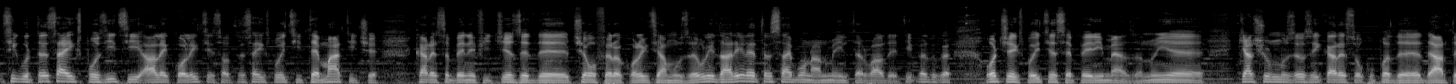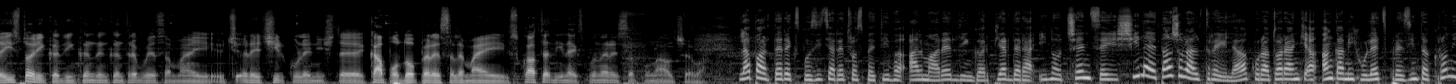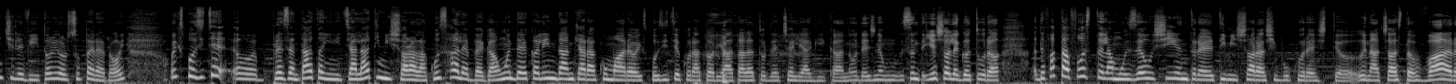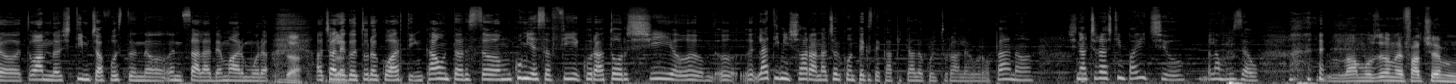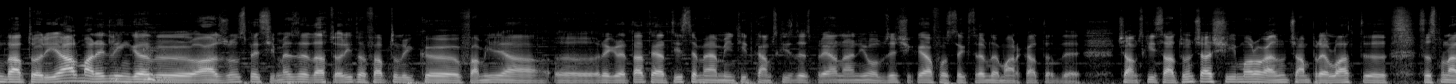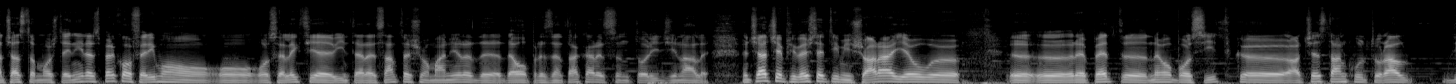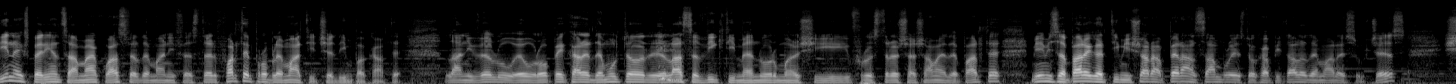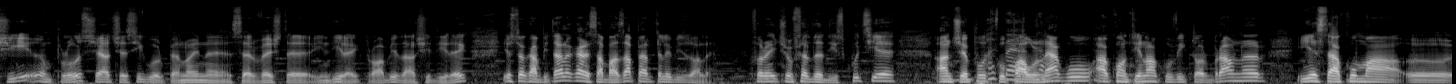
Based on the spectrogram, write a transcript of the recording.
sigur, trebuie să ai expoziții ale colecției sau trebuie să ai expoziții tematice care să beneficieze de ce oferă colecția muzeului, dar ele trebuie să aibă un anume interval de timp, pentru că orice expoziție se perimează. Nu e chiar și un muzeu zic, care se ocupă de, de artă istorică, din când în când trebuie să mai recircule niște capodopere, să le mai scoată din expunere și să pună altceva. La parter, expoziția retrospectivă Alma Redlinger, Pierderea inocenței și la etajul al treilea, curatoarea Anca Mihuleț prezintă cronicile viitorilor supereroi. O expoziție uh, prezentată inițial la Timișoara, la Kunsthalle unde Călin Dan chiar acum are o expoziție curatoriată alături de Celia Ghica, nu? Deci ne, sunt, e și o legătură. De fapt a fost la muzeu și între Timișoara și București uh, în această vară, toamnă, știm ce a fost în, uh, în sala de marmură. Da, Acea da. legătură cu Art Encounters, um, cum e să fii curator și uh, uh, la Timișoara în acel context de capitală culturală europeană și în același timp aici, uh, la muzeu. La muzeu ne facem datoria. Alma Redlinger uh, a ajuns pe Simeze datorită faptului că familia uh, regretate artiste mi-a amintit că am scris despre ea în anii 80 și că ea a fost extrem de marcată de ce am scris atunci și, mă rog, atunci am preluat, uh, să spun, această moștenire. Sper că oferim o, o, o selecție interesantă și o manieră de, de a o prezenta care sunt originale. În ceea ce privește Timișoara, eu uh, uh, uh, repet uh, neobosit că acest an cultural din experiența mea cu astfel de manifestări foarte problematice, din păcate, la nivelul Europei, care de multe ori lasă victime în urmă și frustrări și așa mai departe, mie mi se pare că Timișoara, per ansamblu, este o capitală de mare succes și, în plus, ceea ce sigur pe noi ne servește indirect, probabil, dar și direct, este o capitală care s-a bazat pe artele vizuale fără niciun fel de discuție. A început Asta cu e, Paul da. Neagu, a continuat cu Victor Browner, este acum uh,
